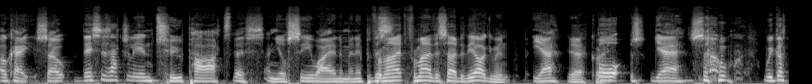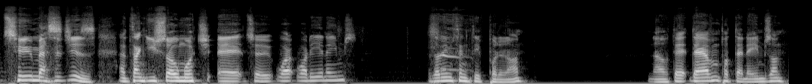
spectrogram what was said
Okay, so this is actually in two parts. This, and you'll see why in a minute. But this, From, ei- from either side of the argument. yeah, Yeah, great. But yeah, so we got two messages, and thank you so much uh, to what what are your names? I don't even think they've put it on. No, they they haven't put their names on.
